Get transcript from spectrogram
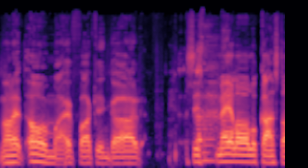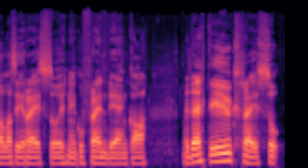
Mä olin, että oh my fucking god. Siis meillä on ollut kans tollasia reissuja niin kuin friendien kanssa. Me tehtiin yksi reissu,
